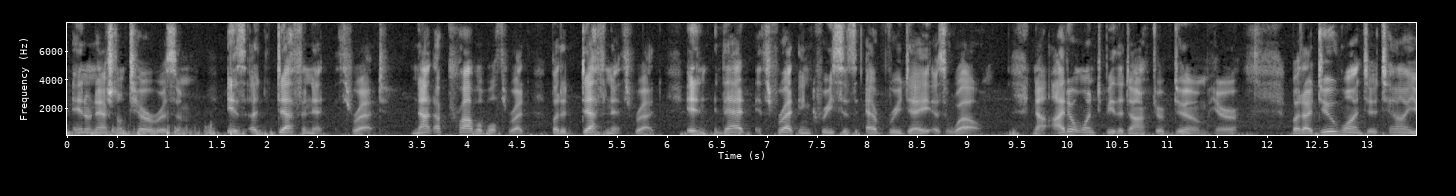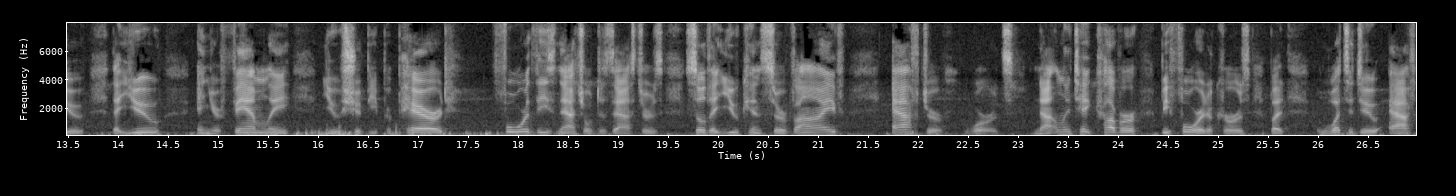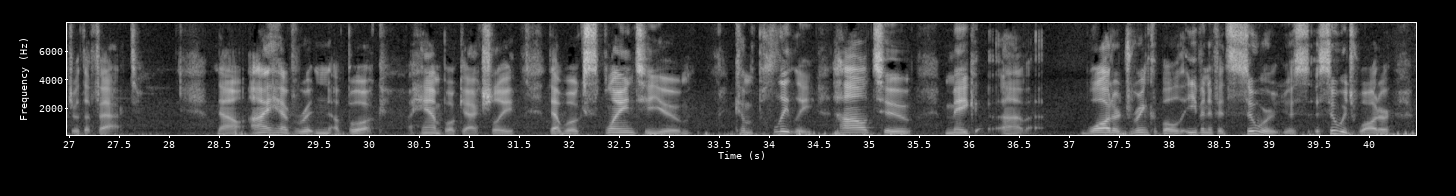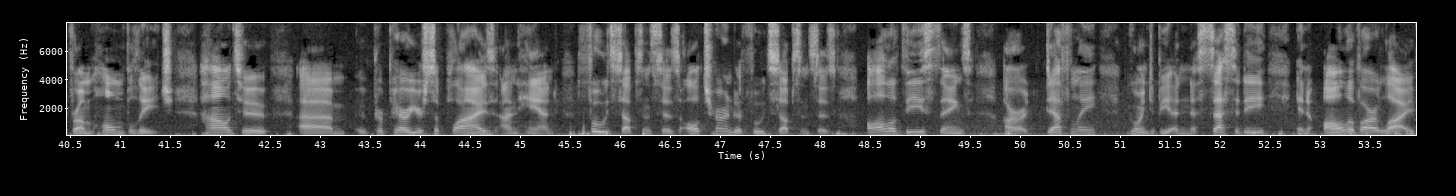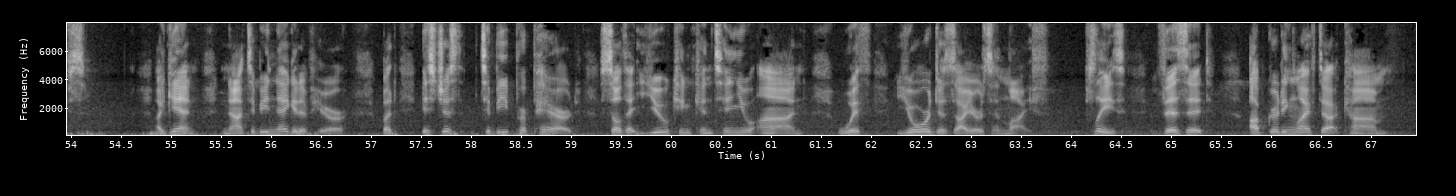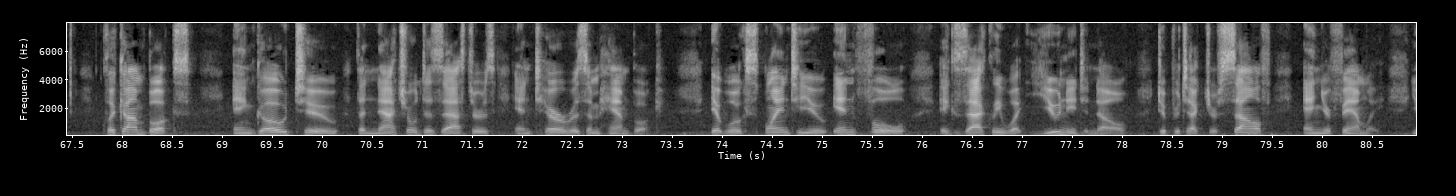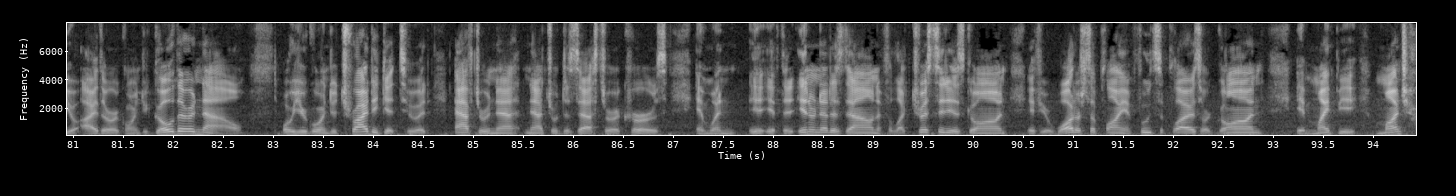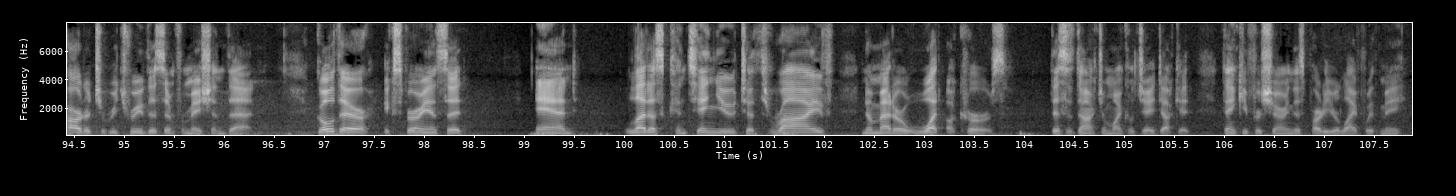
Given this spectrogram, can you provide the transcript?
international terrorism is a definite threat, not a probable threat, but a definite threat. And that threat increases every day as well. Now, I don't want to be the doctor of doom here, but I do want to tell you that you and your family, you should be prepared for these natural disasters so that you can survive afterwards. Not only take cover before it occurs, but what to do after the fact. Now, I have written a book, a handbook actually, that will explain to you completely how to make uh, water drinkable, even if it's sewer, sewage water, from home bleach, how to um, prepare your supplies on hand, food substances, alternative food substances. All of these things are definitely going to be a necessity in all of our lives. Again, not to be negative here, but it's just to be prepared so that you can continue on with your desires in life. Please visit upgradinglife.com, click on books, and go to the Natural Disasters and Terrorism Handbook. It will explain to you in full exactly what you need to know to protect yourself and your family. You either are going to go there now or you're going to try to get to it after a nat natural disaster occurs. And when if the internet is down, if electricity is gone, if your water supply and food supplies are gone, it might be much harder to retrieve this information then. Go there, experience it, and let us continue to thrive no matter what occurs. This is Dr. Michael J. Duckett. Thank you for sharing this part of your life with me.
